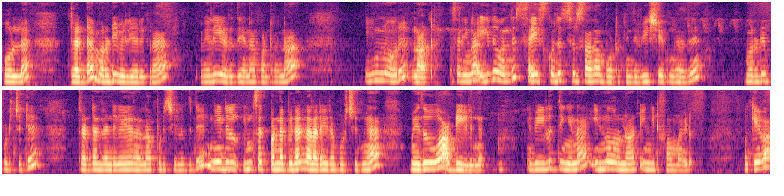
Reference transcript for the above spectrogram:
ஹோலில் த்ரெட்டை மறுபடியும் வெளியே எடுக்கிறேன் வெளியே எடுத்து என்ன பண்ணுறேன்னா இன்னொரு நாட் சரிங்களா? இது வந்து சைஸ் கொஞ்சம் சிறுசாக தான் போட்டிருக்கேன் இந்த வி ஷேப்புங்கிறது மறுபடியும் பிடிச்சிட்டு த்ரெட்டை ரெண்டு கையில் நல்லா பிடிச்சி இழுத்துட்டு நீடில் இன்சர்ட் பண்ண பின்னாடி நல்லா டைட்டாக பிடிச்சிக்குங்க. மெதுவாக அப்படி இழுங்க. இப்படி இழுத்திங்கன்னா இன்னொரு நாட்டு இங்கிட்டு ஃபார்ம் ஆகிடும் ஓகேவா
